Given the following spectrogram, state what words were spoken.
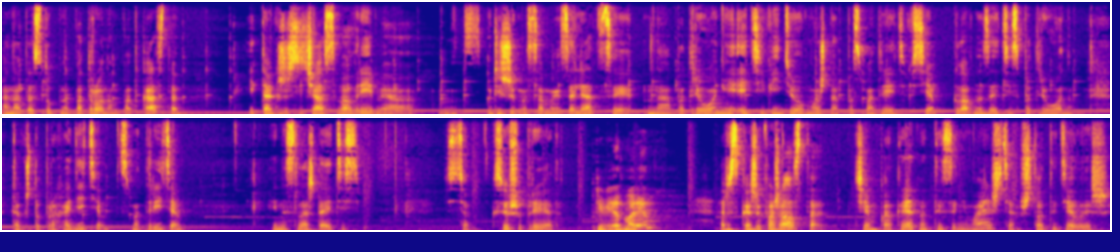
она доступна патронам подкаста. И также сейчас во время режима самоизоляции на Патреоне эти видео можно посмотреть всем. Главное зайти с Патреона. Так что проходите, смотрите и наслаждайтесь. Все. Ксюша, привет. Привет, Марин. Расскажи, пожалуйста, чем конкретно ты занимаешься, что ты делаешь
